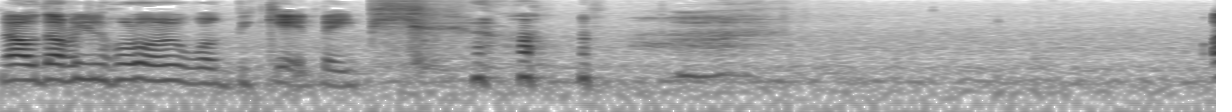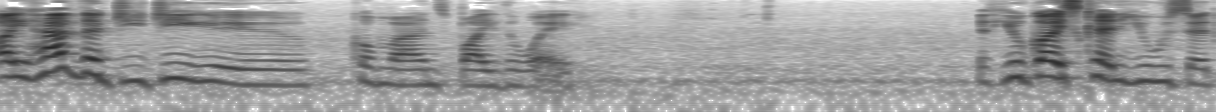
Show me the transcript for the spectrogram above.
Now the real horror will begin, baby. I have the GG commands, by the way if you guys can use it.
